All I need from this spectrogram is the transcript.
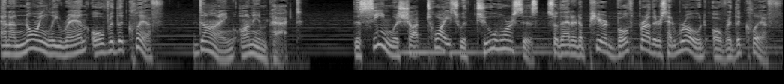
and unknowingly ran over the cliff dying on impact. The scene was shot twice with two horses so that it appeared both brothers had rode over the cliff.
